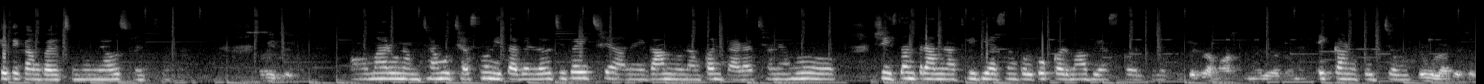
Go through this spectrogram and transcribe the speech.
ખેતી કામ કરે છે. મમ્મી હાઉસવાઈફ છે. મારું નામ જામુછા સુનીતાબેન લવજીભાઈ છે અને ગામનું નામ કંટાળા છે અને હું શ્રી સંતરામનાથ વિદ્યા સંકુલ કોકડમાં અભ્યાસ કરતી હતી. કેટલા માર્ક્સ મેળવ્યા એકાણું પૂછ જવું કેવું લાગે છે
